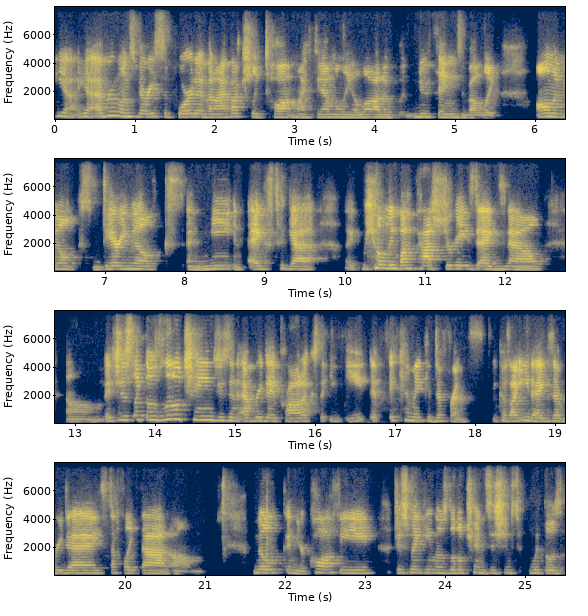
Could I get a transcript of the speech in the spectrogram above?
Yeah, yeah, everyone's very supportive, and I've actually taught my family a lot of new things about like almond milks, dairy milks, and meat and eggs to get. Like we only buy pasture raised eggs now Um, it's just like those little changes in everyday products that you eat. It, it can make a difference because I eat eggs every day, stuff like that. Um, milk in your coffee, just making those little transitions with those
